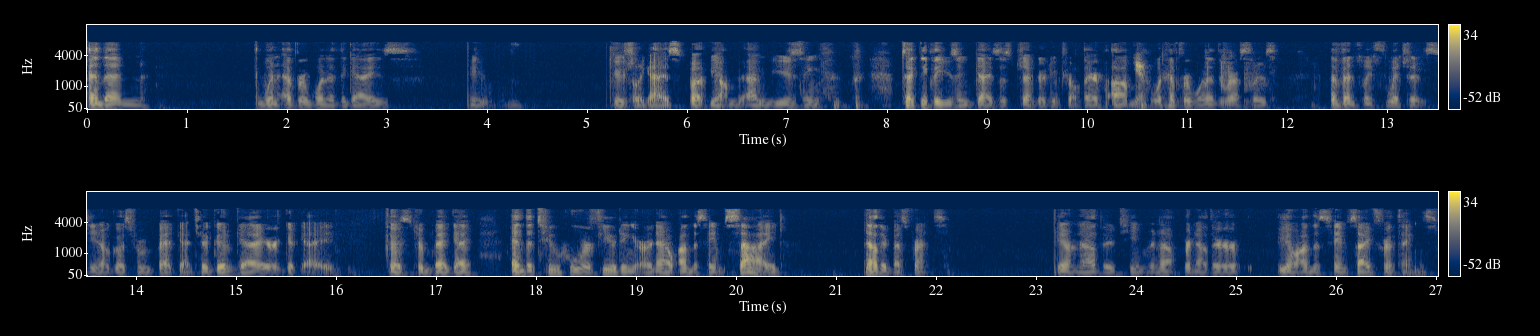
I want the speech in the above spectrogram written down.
And then whenever one of the guys, you- usually guys, but you know, I'm, I'm using, technically using guys as gender neutral there. Um, Yeah. whenever one of the wrestlers eventually switches, you know, goes from bad guy to a good guy or a good guy goes to a bad guy, and the two who were feuding are now on the same side, now they're best friends. You know, now they're teaming up, or now they're you know, on the same side for things.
